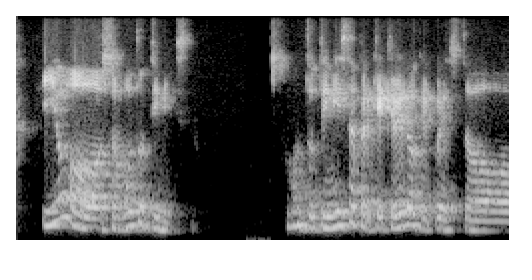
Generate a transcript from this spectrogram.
Io sono molto ottimista, molto ottimista perché credo che questo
